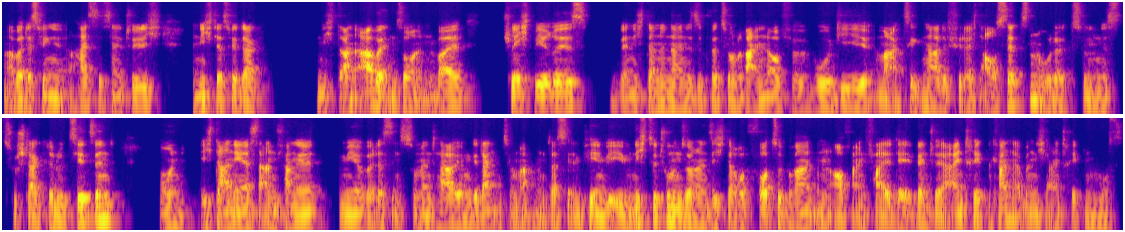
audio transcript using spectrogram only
Aber deswegen heißt es natürlich nicht, dass wir da nicht dran arbeiten sollten, weil schlecht wäre es, wenn ich dann in eine Situation reinlaufe, wo die Marktsignale vielleicht aussetzen oder zumindest zu stark reduziert sind und ich dann erst anfange, mir über das Instrumentarium Gedanken zu machen. Das empfehlen wir eben nicht zu tun, sondern sich darauf vorzubereiten auf einen Fall, der eventuell eintreten kann, aber nicht eintreten muss.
